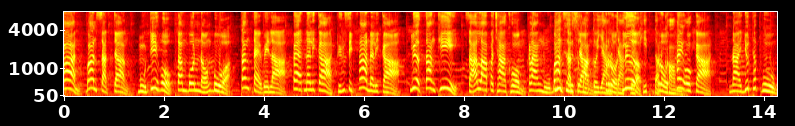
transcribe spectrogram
บ้าน บ้านสัตว์จัง หมู่ที่ 6 ตำบลหนองบัว ตั้งแต่เวลา 8 นาฬิกาถึง 15 นาฬิกา เลือกตั้งที่ศาลาประชาคม กลางหมู่บ้านนี่คืสัอตว์จัสปองร์ตตัวอย่างโปรดจากเลือก TheTip.com โปรดให้โอกาส นายยุทธภูมิ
